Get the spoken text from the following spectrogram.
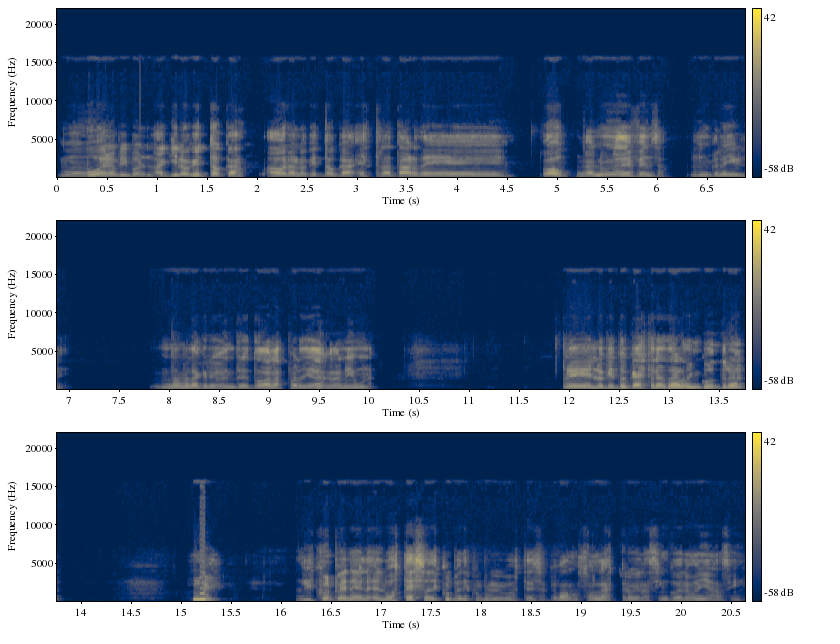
Bueno, people, aquí lo que toca, ahora lo que toca es tratar de... Oh, gané una defensa, increíble. No me la creo, entre todas las perdidas gané una. Eh, lo que toca es tratar de encontrar... Disculpen el, el, bostezo, disculpen, disculpen el bostezo, que vamos, son las, creo que las 5 de la mañana, sí.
